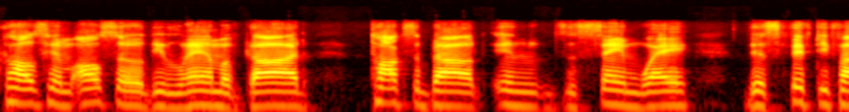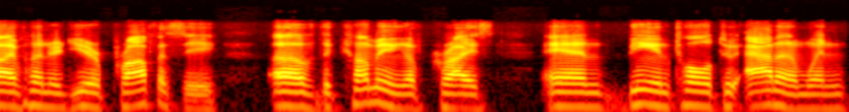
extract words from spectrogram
calls him also the Lamb of God, talks about in the same way this 5,500 year prophecy of the coming of Christ and being told to Adam when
